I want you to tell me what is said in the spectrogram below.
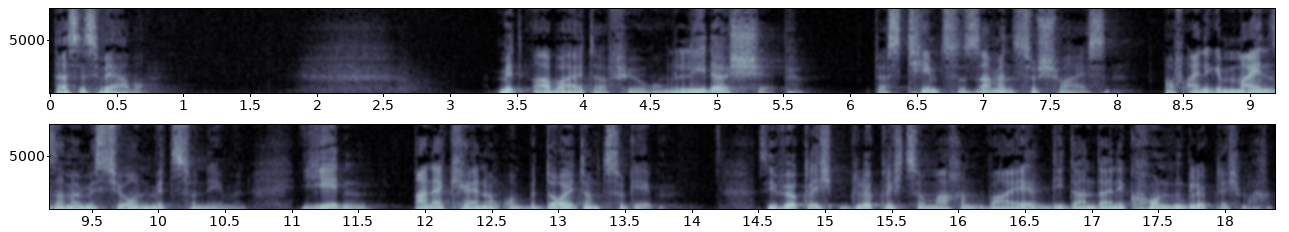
Das ist Werbung. Mitarbeiterführung, Leadership, das Team zusammenzuschweißen, auf eine gemeinsame Mission mitzunehmen, jeden Anerkennung und Bedeutung zu geben, sie wirklich glücklich zu machen, weil die dann deine Kunden glücklich machen,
